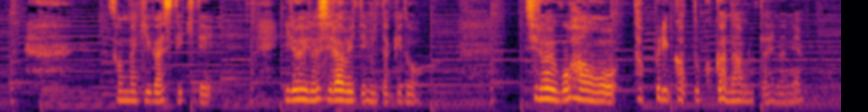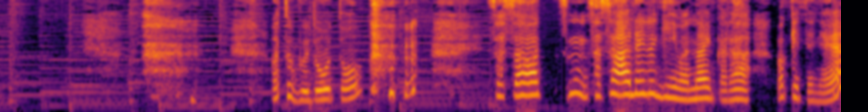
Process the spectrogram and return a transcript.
そんな気がしてきて、いろいろ調べてみたけど、白いご飯をたっぷり買っとくかな、みたいなね。あと、ぶどうと笹、うん、笹アレルギーはないから、分けてね。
